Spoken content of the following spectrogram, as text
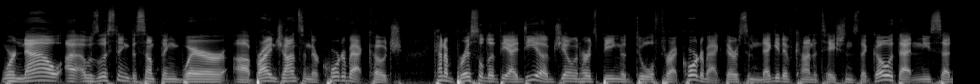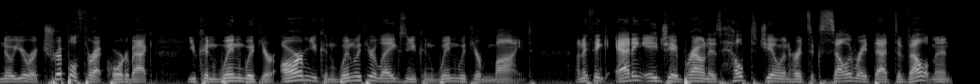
Where now I I was listening to something where uh, Brian Johnson, their quarterback coach, kind of bristled at the idea of Jalen Hurts being a dual threat quarterback. There are some negative connotations that go with that, and he said, "No, you're a triple threat quarterback. You can win with your arm, you can win with your legs, and you can win with your mind." And I think adding AJ Brown has helped Jalen Hurts accelerate that development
